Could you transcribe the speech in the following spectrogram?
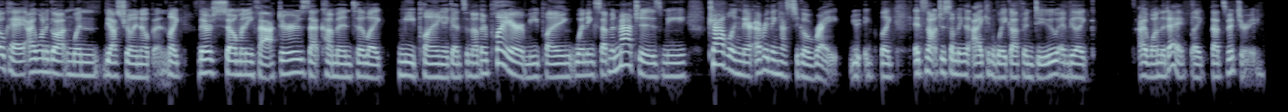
okay, I want to go out and win the Australian Open, like there's so many factors that come into like me playing against another player, me playing, winning seven matches, me traveling there. Everything has to go right. You, like it's not just something that I can wake up and do and be like, I won the day. Like that's victory.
